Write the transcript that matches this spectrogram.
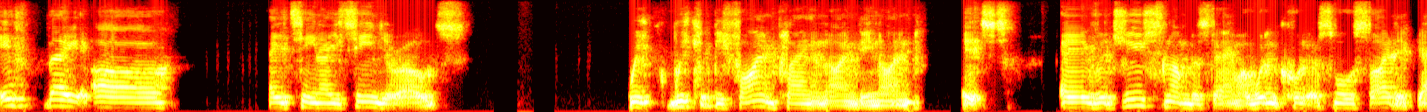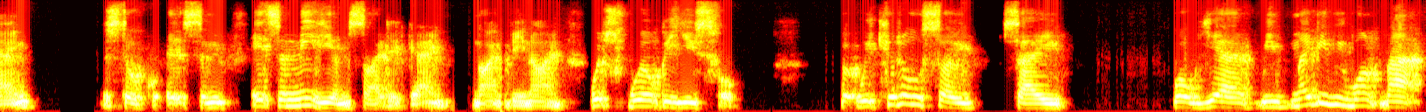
If they are 18, 18 year olds, we, we could be fine playing a 9v9. It's a reduced numbers game. I wouldn't call it a small sided game. It's still it's a, it's a medium sided game, 9v9, which will be useful. But we could also say, well, yeah, we maybe we want that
